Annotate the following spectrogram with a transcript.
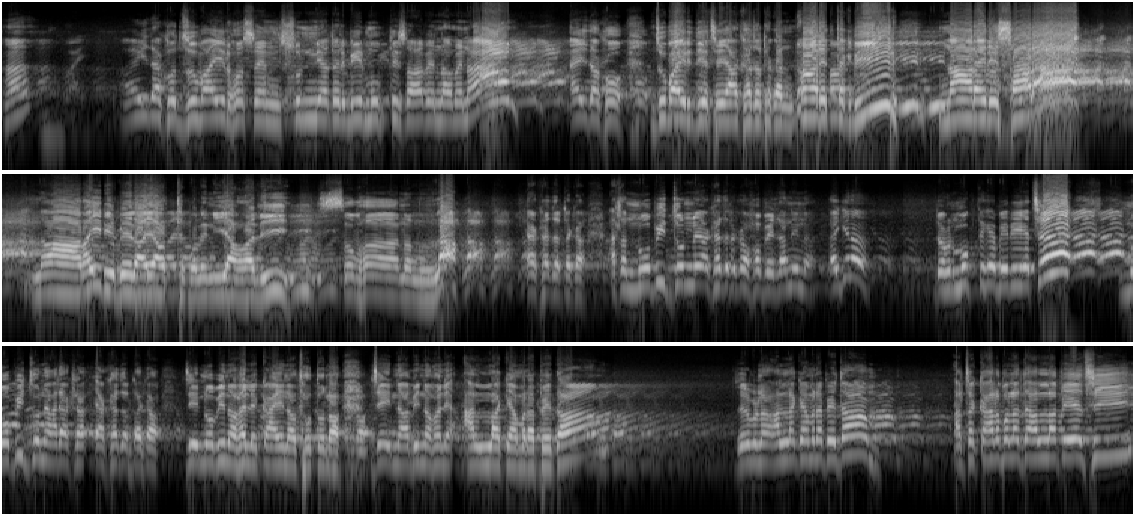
হ্যাঁ? এই দেখো জুবাইর হোসেন, সুন্নিয়াতের বীর মুফতি সাহেবের নামে নাম। এই দেখো, জুবাইর দিয়েছে এক হাজার টাকা নারে তাকবীর নারে রিসালাত নারাই রে বলেন এক হাজার টাকা। আচ্ছা নবীর এক হাজার টাকা হবে, জানি না, তাই না? মুখ থেকে বেরিয়েছে, নবীর জন্য আর এক- হাজার টাকা। হলে হতো না নাবি না হলে আল্লাহকে আমরা পেতাম। জোরে বলেন, আল্লাহকে আমরা পেতাম? আচ্ছা কারবালাতে আল্লাহ পেয়েছি?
